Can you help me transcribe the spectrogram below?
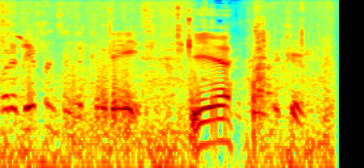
What a difference in the two days. Yeah. Temperature.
